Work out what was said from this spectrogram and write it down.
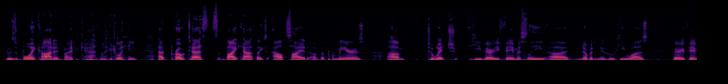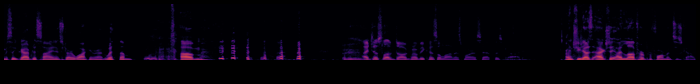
he was boycotted by the Catholic League. Had protests by Catholics outside of the premieres, um, to which he very famously, uh, nobody knew who he was. Very famously grabbed a sign and started walking around with them. Um, I just love Dogma because Alanis Morissette was God. and she does actually. I love her performance as God.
